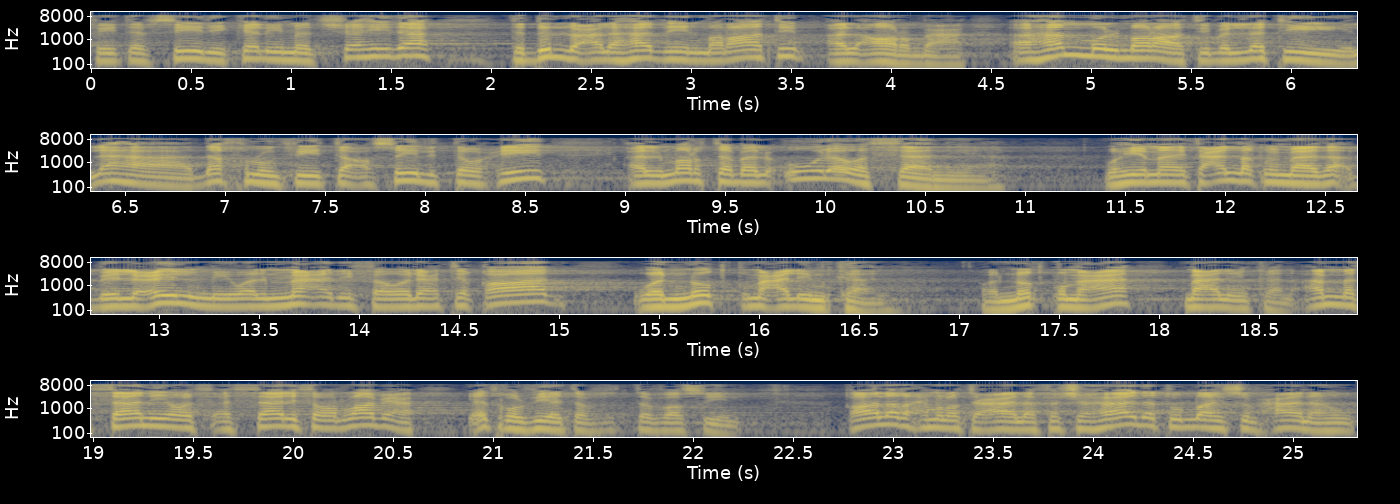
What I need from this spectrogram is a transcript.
في تفسير كلمة شهد تدل على هذه المراتب الأربعة. أهم المراتب التي لها دخل في تعصيل التوحيد المرتبة الأولى والثانية وهي ما يتعلق بماذا؟ بالعلم والمعرفة والاعتقاد والنطق مع الإمكان. والنطق مع مع الإمكان. أما الثانية والثالثه والرابعة يدخل فيها تفاصيل. قال رحمه الله تعالى فشهادة الله سبحانه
